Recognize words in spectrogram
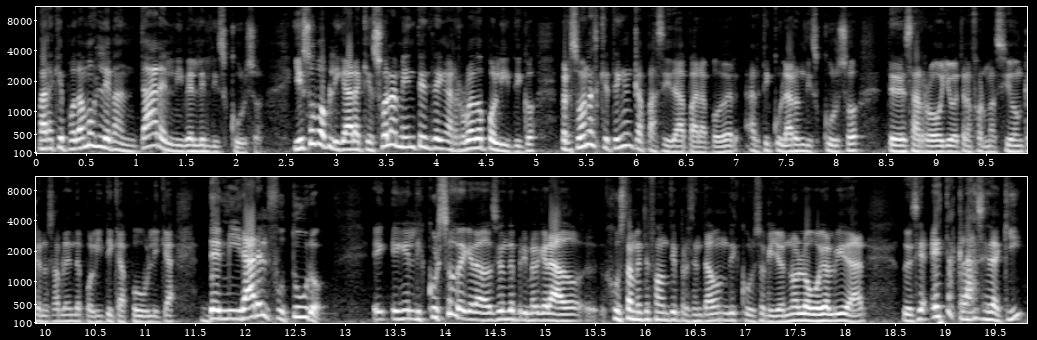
para que podamos levantar el nivel del discurso. Y eso va a obligar a que solamente entren al ruedo político personas que tengan capacidad para poder articular un discurso de desarrollo, de transformación, que nos hablen de política pública, de mirar el futuro en el discurso de graduación de primer grado, justamente Fountain presentaba un discurso que yo no lo voy a olvidar. Decía, esta clase de aquí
